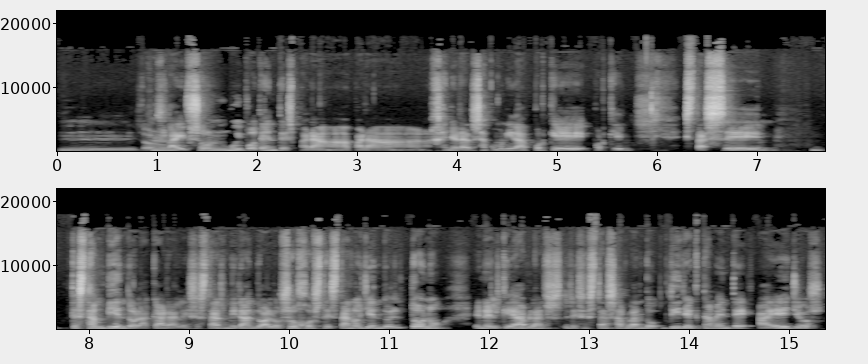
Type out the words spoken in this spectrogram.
Mm, los lives son muy potentes para, para, generar esa comunidad porque, porque estás. Eh, te están viendo la cara, les estás mirando a los ojos, te están oyendo el tono en el que hablas, les estás hablando directamente a ellos.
